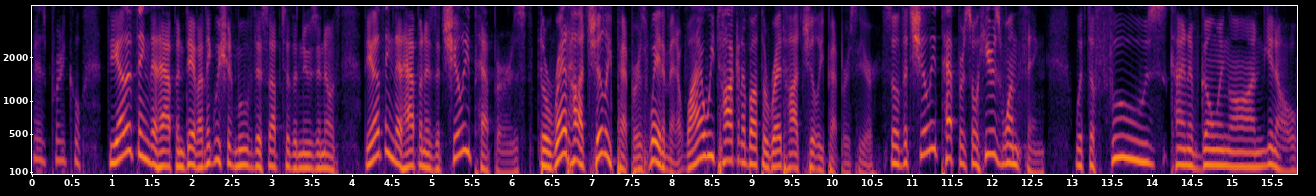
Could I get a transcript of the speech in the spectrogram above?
is pretty cool. The other thing that happened, Dave, I think we should move this up to the news and notes. The other thing that happened is the Chili Peppers. the Red Hot Chili Peppers. Wait a minute. Why are we talking about the Red Hot Chili Peppers here? So the Chili Peppers. So here's one thing with the foos kind of going on, you know,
